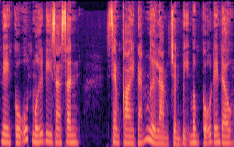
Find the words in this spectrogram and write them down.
nên cô út mới đi ra sân xem coi đám người làm chuẩn bị mâm cỗ đến đâu.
